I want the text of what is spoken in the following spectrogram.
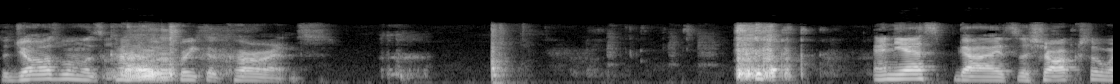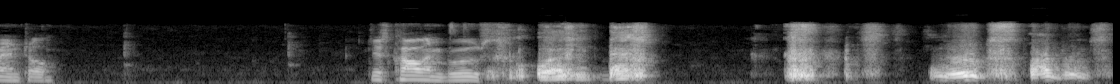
The Jaws one was kind of a freak occurrence. And yes, guys, the sharks are rental. Just call him Bruce. Bruce. Why Bruce?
